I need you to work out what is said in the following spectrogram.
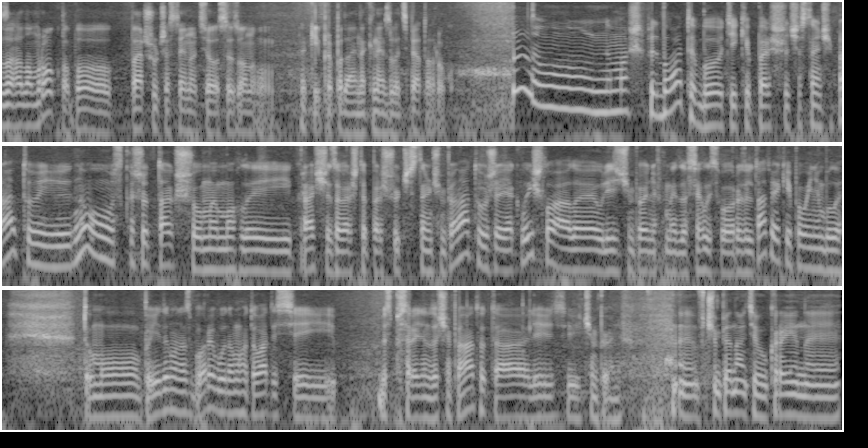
загалом року, або першу частину цього сезону, який припадає на кінець 25-го року. Ну, не можеш підбивати, бо тільки перша частина чемпіонату. І, ну, скажу так, що ми могли і краще завершити першу частину чемпіонату, вже як вийшло, але у лізі чемпіонів ми досягли свого результату, який повинні були. Тому поїдемо на збори, будемо готуватися і безпосередньо до чемпіонату та лізі чемпіонів. Е, В чемпіонаті України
